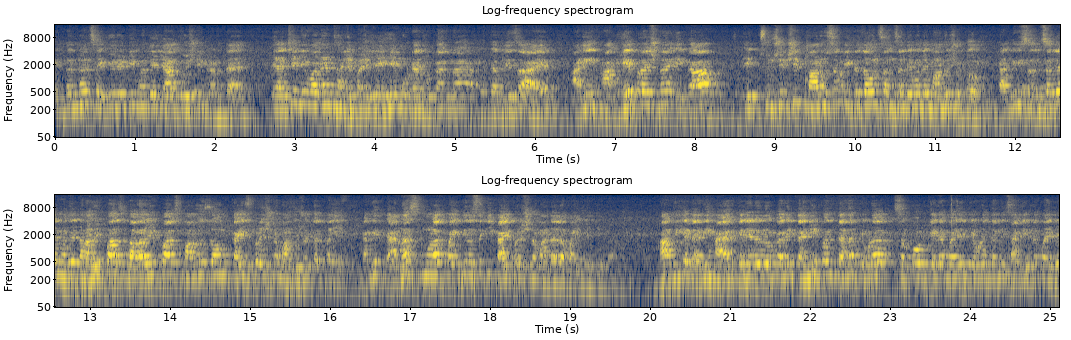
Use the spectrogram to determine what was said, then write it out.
इंटरनल सेक्युरिटीमध्ये ज्या गोष्टी घडत आहेत त्याचे निवारण झाले पाहिजे हे मोठ्या लोकांना गरजेचं आहे. आणि हा हे प्रश्न एका एक सुशिक्षित माणूस तिथे जाऊन संसदेमध्ये मांडू शकतो. कारण की संसदेमध्ये दहावी पास बारावी पास माणूस जाऊन काहीच प्रश्न मांडू शकत नाही कारण की त्यांनाच मुळात माहिती नसतं की काय प्रश्न मांडायला पाहिजे तिथं हा ठीक आहे त्यांनी हायर केलेल्या लोकांनी त्यांनी पण त्यांना तेवढं सपोर्ट केलं पाहिजे तेवढं त्यांनी सांगितलं पाहिजे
